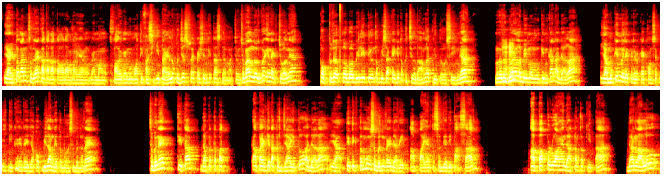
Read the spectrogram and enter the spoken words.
ya itu kan sebenarnya kata-kata orang-orang yang memang selalu ingin memotivasi kita ya lu kerja sesuai passion kita segala macam. Cuman menurut gue in actualnya prob- probability untuk bisa kayak gitu kecil banget gitu sehingga menurut gue Mhm. yang lebih memungkinkan adalah ya mungkin mirip-mirip kayak konsep Ikigai yang tadi Jacob bilang gitu bahwa sebenarnya sebenarnya kita dapat tepat apa yang kita kerja itu adalah ya titik temu sebenarnya dari apa yang tersedia di pasar apa peluang yang datang ke kita dan lalu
